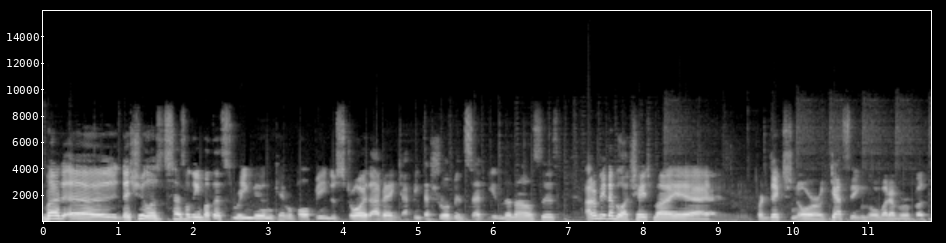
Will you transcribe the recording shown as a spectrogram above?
But uh, they should have said something about that ring being capable of being destroyed. I think I think that should have been said in the analysis. I don't think that will have changed my uh, prediction or guessing or whatever. But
